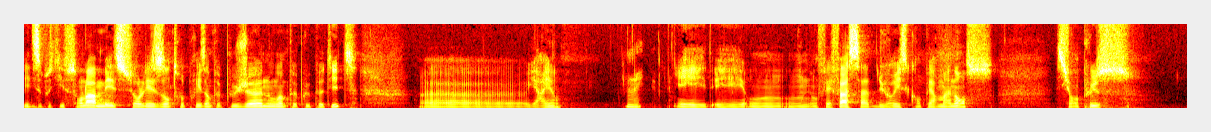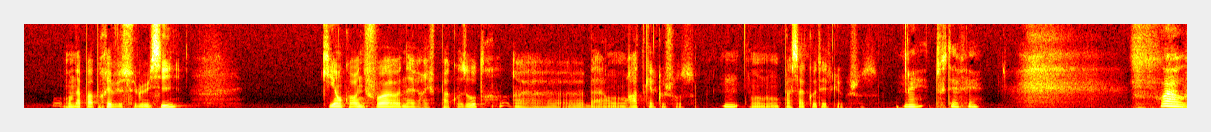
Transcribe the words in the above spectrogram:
les, dispositifs sont là. Mais sur les entreprises un peu plus jeunes ou un peu plus petites, il n'y a rien. Ouais. Et, et on, on- on fait face à du risque en permanence. Si en plus on n'a pas prévu celui-ci, qui encore une fois n'arrive pas qu'aux autres, euh, bah, on rate quelque chose. Mm. On, on passe à côté de quelque chose. Oui, tout à fait. Waouh,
